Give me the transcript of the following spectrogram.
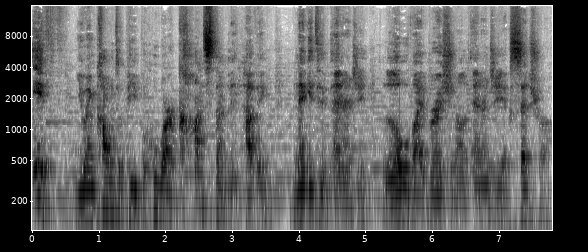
if you encounter people who are constantly having negative energy, low vibrational energy, etc.,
